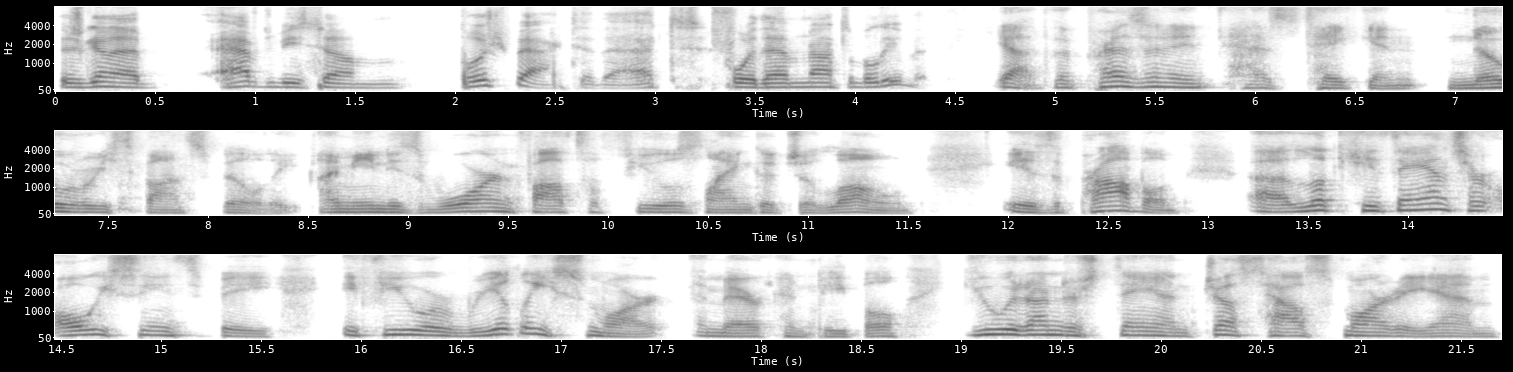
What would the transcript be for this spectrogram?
there's going to have to be some pushback to that for them not to believe it. Yeah, the president has taken no responsibility. I mean, his war on fossil fuels language alone is a problem. Uh, look, his answer always seems to be if you were really smart, American people, you would understand just how smart I am,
